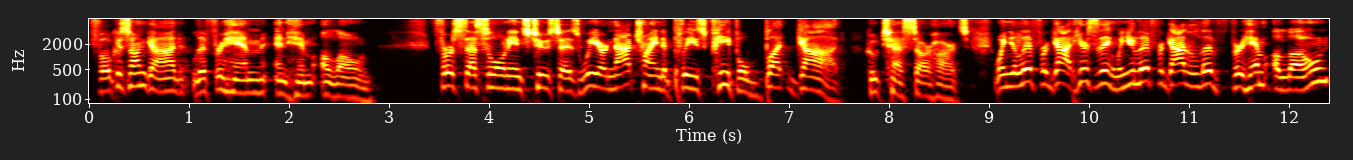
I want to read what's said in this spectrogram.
focus on God, live for Him and Him alone. First Thessalonians 2 says, We are not trying to please people, but God who tests our hearts. When you live for God, here's the thing. When you live for God and live for Him alone,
